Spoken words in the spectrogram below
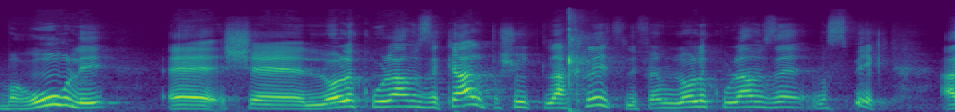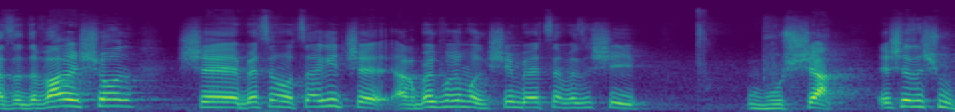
ברור לי שלא לכולם זה קל פשוט להחליט, לפעמים לא לכולם זה מספיק. אז הדבר הראשון שבעצם אני רוצה להגיד, שהרבה גברים מרגישים בעצם איזושהי בושה. יש איזשהו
